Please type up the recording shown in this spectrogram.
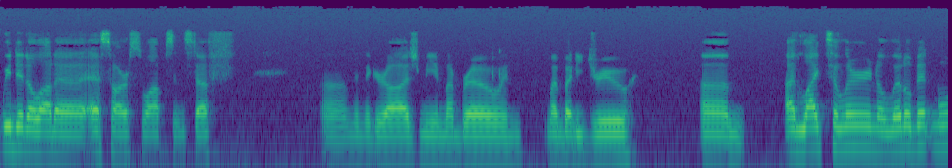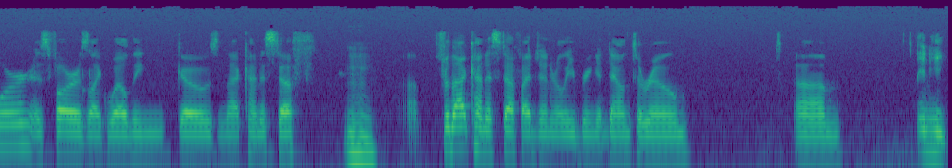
we did a lot of SR swaps and stuff um, in the garage. Me and my bro and my buddy Drew. Um, I'd like to learn a little bit more as far as like welding goes and that kind of stuff. Mm-hmm. Um, for that kind of stuff, I generally bring it down to Rome. Um, and he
